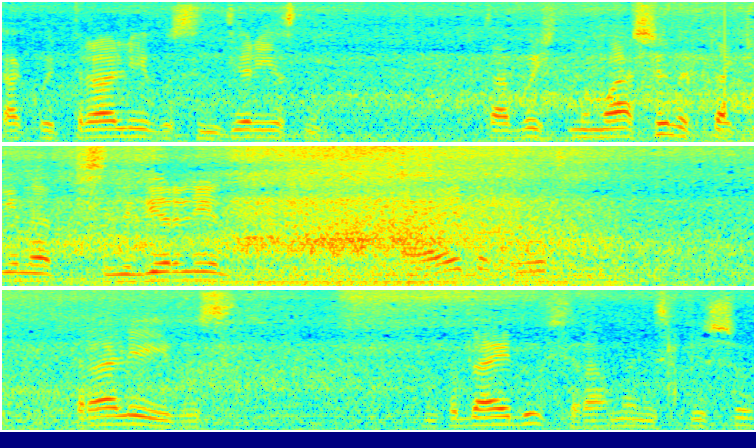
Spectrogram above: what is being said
какой троллейбус интересный. Это обычно на машинах такие надписи на Берлин. А этот вот троллейбус. Ну, подойду, все равно не спешу.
